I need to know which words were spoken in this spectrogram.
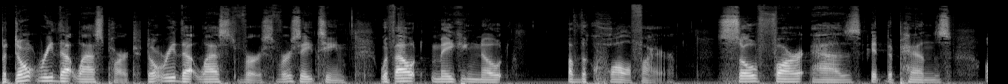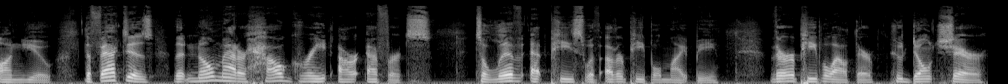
But don't read that last part. Don't read that last verse, verse 18, without making note of the qualifier. So far as it depends on you. The fact is that no matter how great our efforts to live at peace with other people might be, there are people out there who don't share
